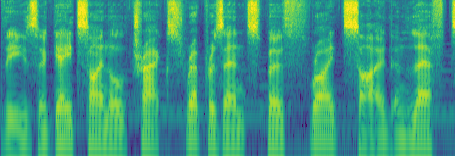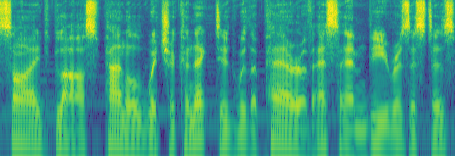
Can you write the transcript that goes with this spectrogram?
These gate signal tracks represents both right side and left side glass panel which are connected with a pair of SMD resistors.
